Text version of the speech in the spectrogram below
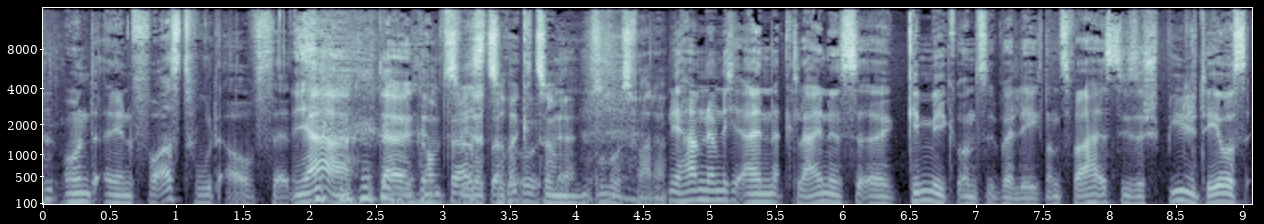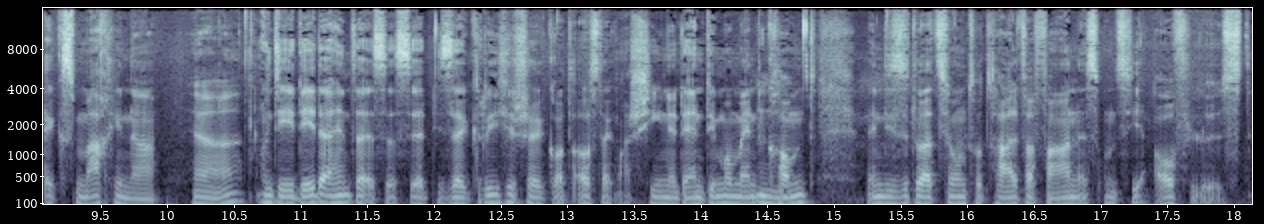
einen, und den Forsthut aufsetzen. Ja, da kommt es wieder zurück zum ja. Urgroßvater. Wir haben nämlich ein kleines äh, Gimmick uns überlegt. Und zwar heißt dieses Spiel Deus Ex Machina. Ja. Und die Idee dahinter ist, dass ja dieser griechische Gott aus der Maschine, der in dem Moment kommt, wenn die Situation total verfahren ist und sie auflöst.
